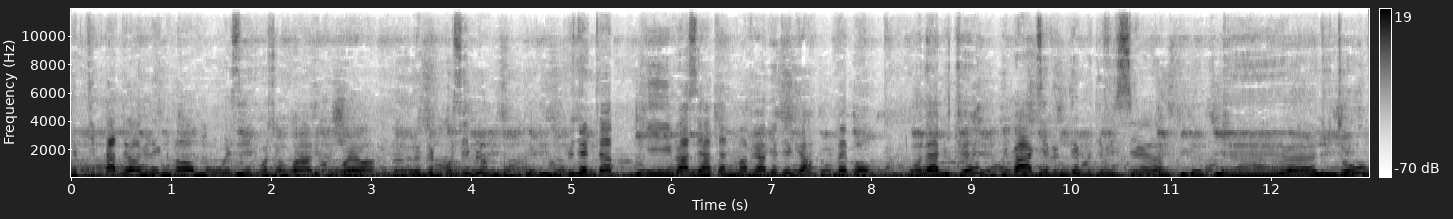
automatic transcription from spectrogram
des petits pattes devant l'écran pour essayer de recevoir les coureurs le mieux possible. Une étape qui va certainement faire des dégâts, mais bon, on est habitué. Il paraît que c'est l'une des plus difficiles du, euh, du tour.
